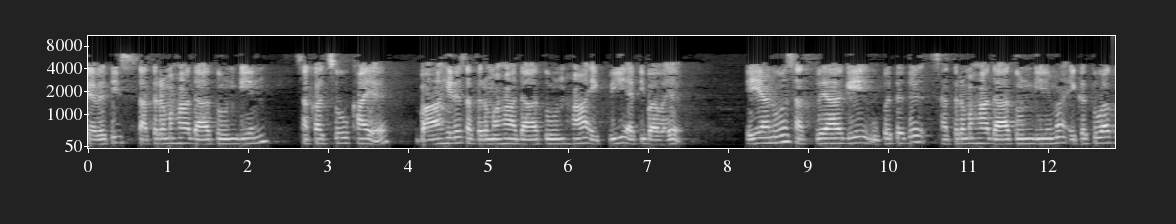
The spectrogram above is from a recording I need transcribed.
පැවති සතර මහා ධාතුන්ගෙන් සකස් වූ කය බාහිර සතර මහා ධාතුන් හා එක් වී ඇති බවය. ඒ අනුව සත්වයාගේ උපතද සතර මහා ධාතුන්ගේම එකතුවක්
